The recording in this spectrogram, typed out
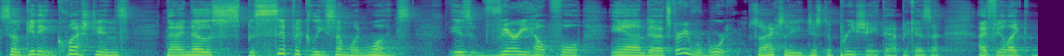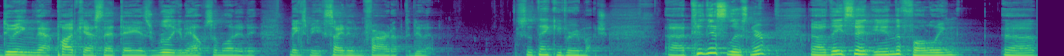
So, getting questions that I know specifically someone wants is very helpful and uh, it's very rewarding. So I actually just appreciate that because uh, I feel like doing that podcast that day is really going to help someone and it makes me excited and fired up to do it. So thank you very much. Uh, to this listener, uh, they sent in the following uh,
